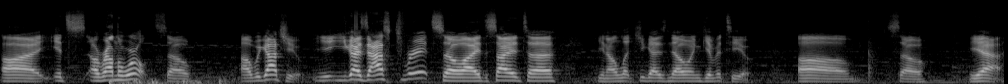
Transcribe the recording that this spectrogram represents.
Uh, it's around the world, so uh, we got you. you. You guys asked for it, so I decided to, you know, let you guys know and give it to you. Um, so, yeah.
